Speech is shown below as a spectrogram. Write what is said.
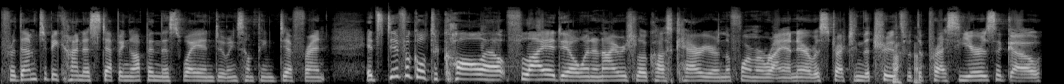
For them to be kind of stepping up in this way and doing something different. It's difficult to call out Flyadeal when an Irish low cost carrier in the former Ryanair was stretching the truth with the press years ago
